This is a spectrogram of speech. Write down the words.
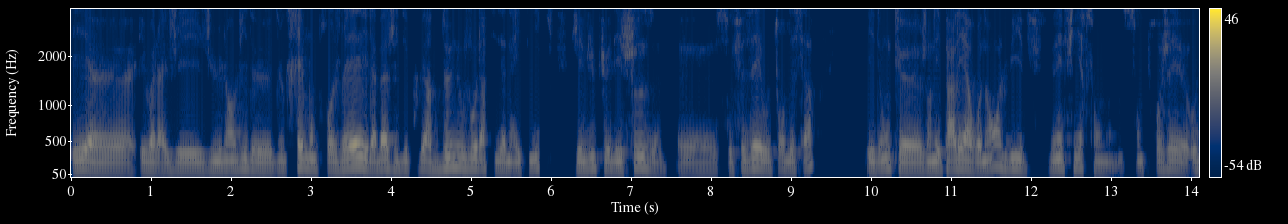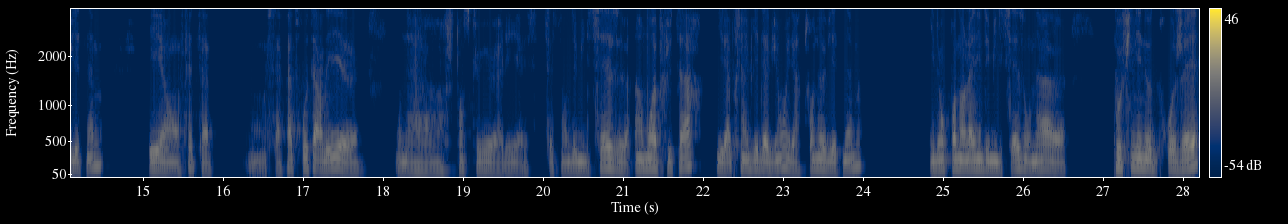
Et, et voilà, j'ai eu l'envie de, de, créer mon projet. Et là-bas, j'ai découvert de nouveau l'artisanat ethnique. J'ai vu que des choses se faisaient autour de ça. Et donc, j'en ai parlé à Ronan. Lui venait de finir son, son projet au Vietnam. Et en fait, ça, n'a pas trop tardé. on a, je pense que, allez, ça en 2016, un mois plus tard, il a pris un billet d'avion, il est retourné au Vietnam. Et donc pendant l'année 2016, on a peaufiné notre projet,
